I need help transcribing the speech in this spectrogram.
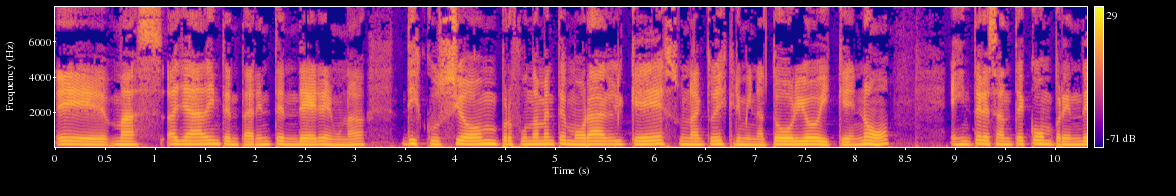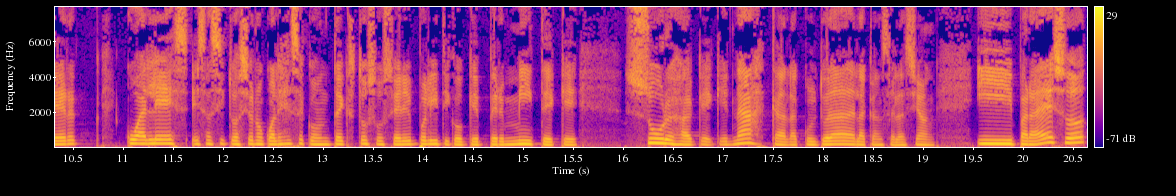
eh, más allá de intentar entender en una discusión profundamente moral qué es un acto discriminatorio y qué no, es interesante comprender cuál es esa situación o cuál es ese contexto social y político que permite que surja, que, que nazca la cultura de la cancelación. Y para eso,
